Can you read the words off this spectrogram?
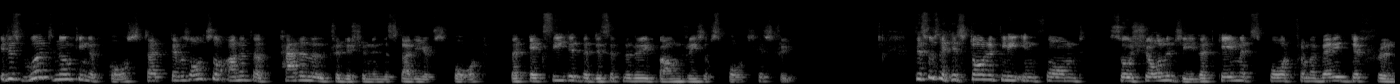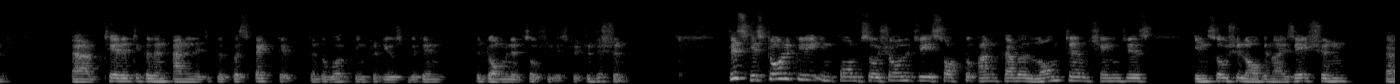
It is worth noting, of course, that there was also another parallel tradition in the study of sport that exceeded the disciplinary boundaries of sports history. This was a historically informed sociology that came at sport from a very different uh, theoretical and analytical perspective than the work being produced within the dominant social history tradition. This historically informed sociology sought to uncover long-term changes in social organization, uh,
